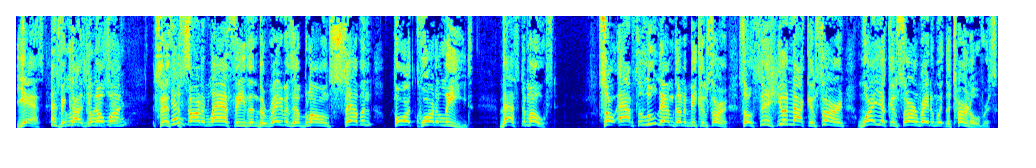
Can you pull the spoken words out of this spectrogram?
Yes, Absolutely. because you know what? Shannon. Since yes. the start of last season, the Ravens have blown seven fourth quarter leads. That's the most. So absolutely I'm going to be concerned. So since you're not concerned, where are your concern rated with the turnovers?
